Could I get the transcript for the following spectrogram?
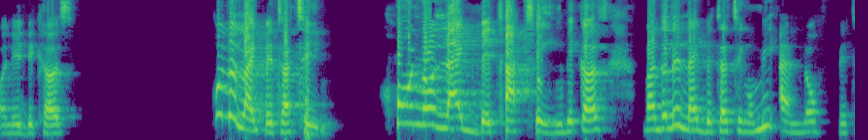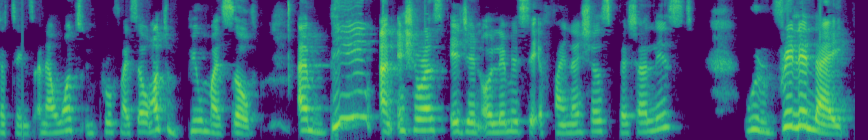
on it because who don't like better thing? Who don't like better thing? Because Vandoline like better thing. Me, I love better things and I want to improve myself. I want to build myself. And being an insurance agent or let me say a financial specialist will really like,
